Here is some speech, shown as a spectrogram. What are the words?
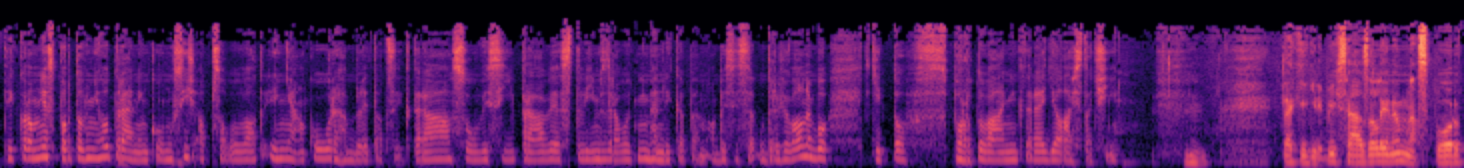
Ty kromě sportovního tréninku musíš absolvovat i nějakou rehabilitaci, která souvisí právě s tvým zdravotním handicapem, aby si se udržoval, nebo ti to sportování, které děláš, stačí? Hmm. Tak i kdybych sázel jenom na sport,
